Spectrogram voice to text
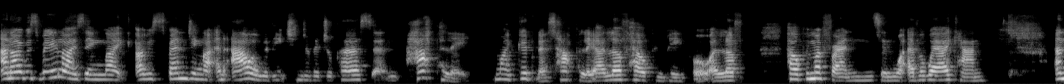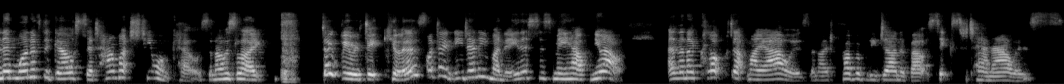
And i was realizing like i was spending like an hour with each individual person happily. My goodness happily. I love helping people. I love helping my friends in whatever way i can. And then one of the girls said how much do you want Kels? And i was like don't be ridiculous. I don't need any money. This is me helping you out. And then I clocked up my hours and I'd probably done about six to 10 hours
